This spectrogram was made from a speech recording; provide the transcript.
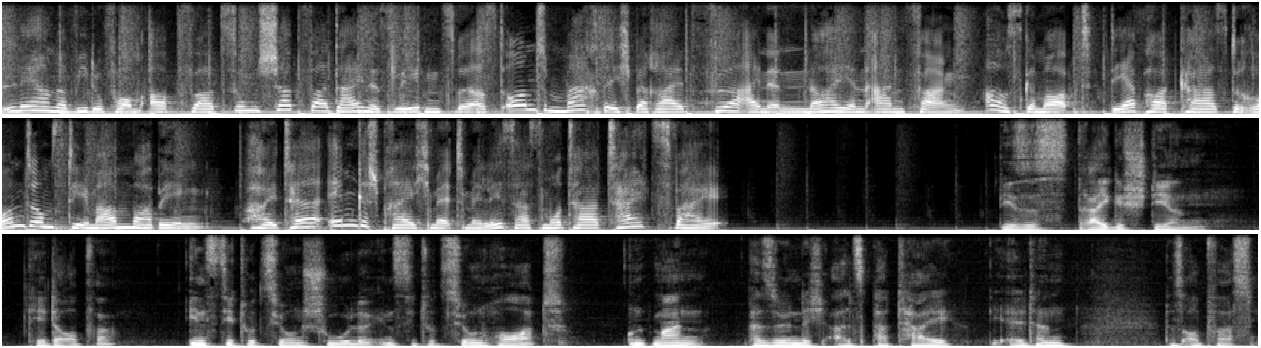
Lerne, wie du vom Opfer zum Schöpfer deines Lebens wirst und mach dich bereit für einen neuen Anfang. Ausgemobbt, der Podcast rund ums Thema Mobbing. Heute im Gespräch mit Melissas Mutter Teil 2. Dieses Dreigestirn, Täter-Opfer, Institution Schule, Institution Hort und man persönlich als Partei, die Eltern des Opfers.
